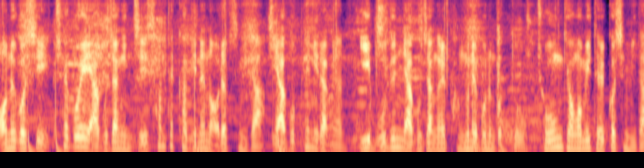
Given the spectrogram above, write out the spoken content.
어느 것이 최고의 야구장인지 선택하기는 어렵습니다. 야구 팬이라면 이 모든 야구장을 방문해 보는 것도 좋은 경험이 될 것입니다.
